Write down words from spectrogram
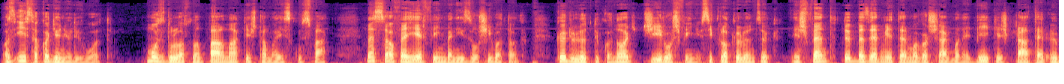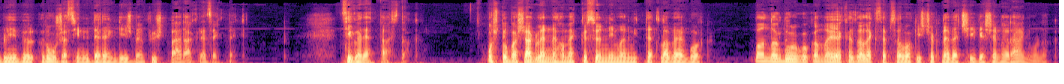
Az éjszaka gyönyörű volt. Mozdulatlan pálmák és tamariszkuszfák, messze a fehér fényben izzó sivatag, körülöttük a nagy, zsíros fényű sziklakölöncök, és fent több ezer méter magasságban egy békés kráter öbléből rózsaszínű derengésben füstpárák rezegtek. Cigarettáztak. Ostobaság lenne, ha megköszönném, amit tett Laverborg. Vannak dolgok, amelyekhez a legszebb szavak is csak nevetségesen arányulnak.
